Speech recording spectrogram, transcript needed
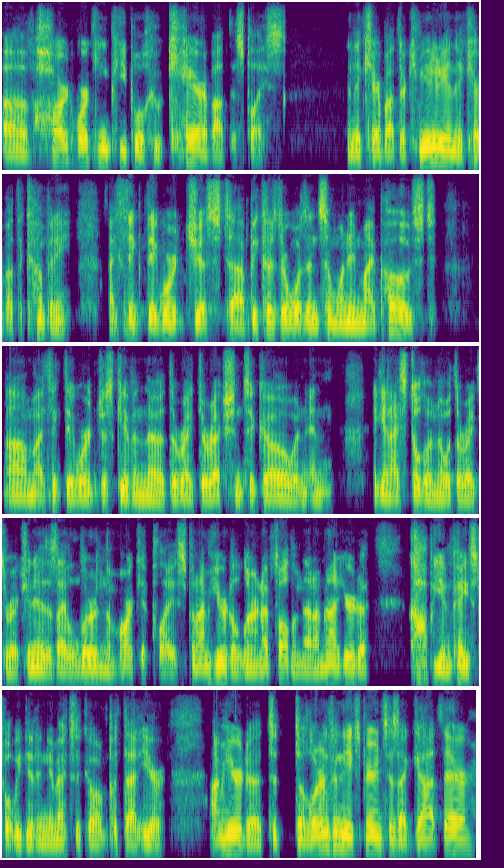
of hardworking people who care about this place and they care about their community and they care about the company. I think they weren't just uh, because there wasn't someone in my post um, I think they weren't just given the, the right direction to go. And, and again, I still don't know what the right direction is as I learn the marketplace, but I'm here to learn. I've told them that I'm not here to copy and paste what we did in New Mexico and put that here. I'm here to, to, to learn from the experiences I got there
